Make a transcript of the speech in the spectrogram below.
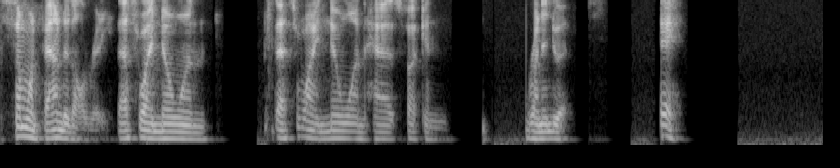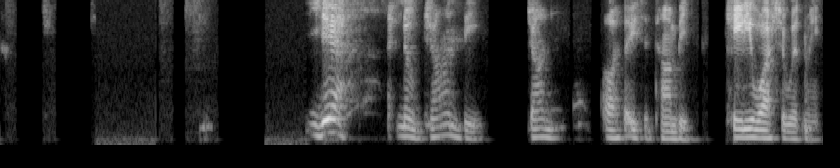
someone found it already. That's why no one. That's why no one has fucking run into it. Hey. Yeah. No, John B. John. Oh, I thought you said Tom B. Katie watched it with me.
